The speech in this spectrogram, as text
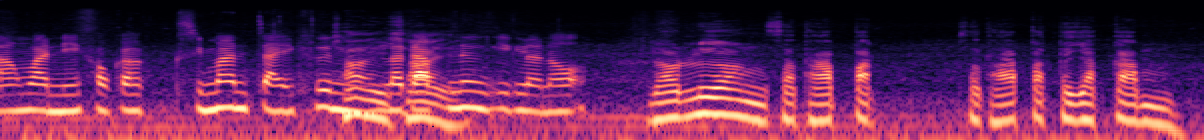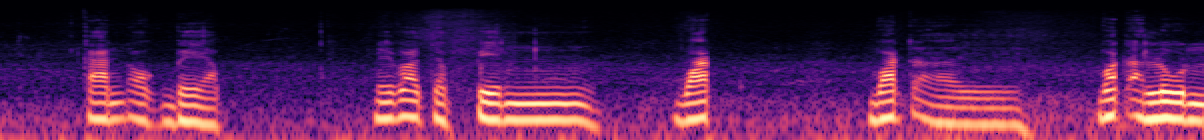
รางวัลนี้เขาก็สิมั่นใจขึ้นใช่ระดับใช่หนึ่งอีกแล้วเนาะแล้วเรื่องสถาปัตย์ สถาปัตยกรรม การออกแบบ ไม่ว่าจะเป็นวัดวัดไอวัดอรุณ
